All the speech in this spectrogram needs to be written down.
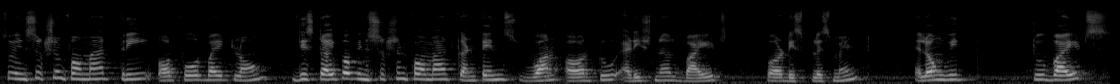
So instruction format 3 or 4 byte long. This type of instruction format contains 1 or 2 additional bytes for displacement along with 2 bytes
